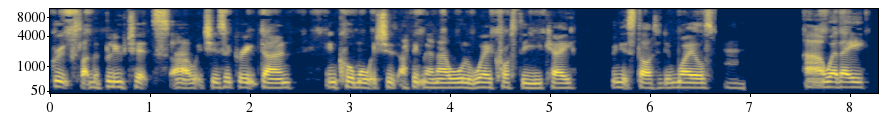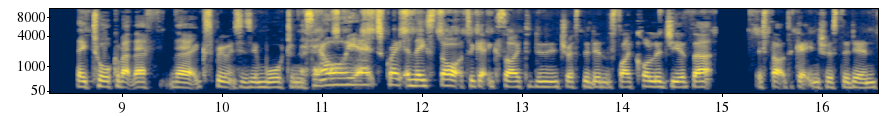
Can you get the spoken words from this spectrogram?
groups like the Blue Tits, uh, which is a group down in Cornwall, which is I think they're now all the way across the UK. I think it started in Wales, mm. Uh, where they they talk about their their experiences in water and they say, "Oh yeah, it's great," and they start to get excited and interested in the psychology of that. They start to get interested in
